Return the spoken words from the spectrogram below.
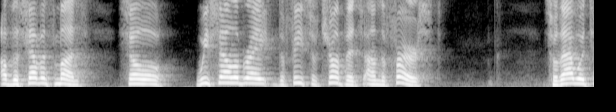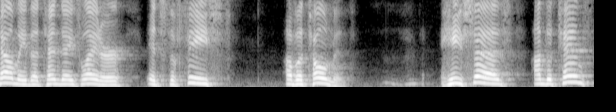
of the seventh month, so we celebrate the Feast of Trumpets on the first. So that would tell me that 10 days later, it's the Feast of Atonement. He says, on the 10th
